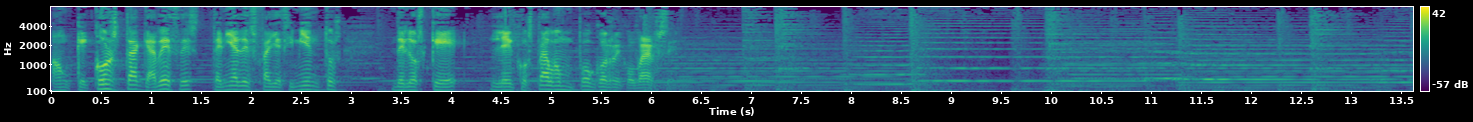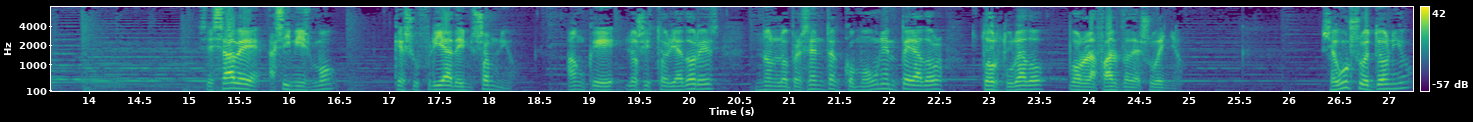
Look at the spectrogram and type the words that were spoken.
aunque consta que a veces tenía desfallecimientos de los que le costaba un poco recobrarse. Se sabe asimismo que sufría de insomnio, aunque los historiadores nos lo presentan como un emperador torturado por la falta de sueño. Según Suetonio,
